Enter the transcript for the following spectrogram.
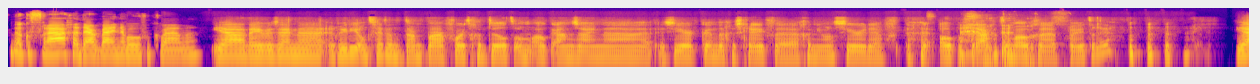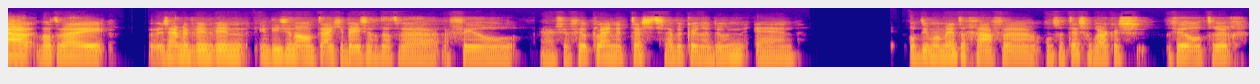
Welke vragen daarbij naar boven kwamen? Ja, nee, we zijn uh, Rudy ontzettend dankbaar voor het geduld om ook aan zijn uh, zeer kundig geschreven, genuanceerde, open vragen te mogen peuteren. ja, wat wij. We zijn met Win-Win in die zin al een tijdje bezig dat we veel, ja, veel kleine tests hebben kunnen doen. En op die momenten gaven onze testgebruikers veel terug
